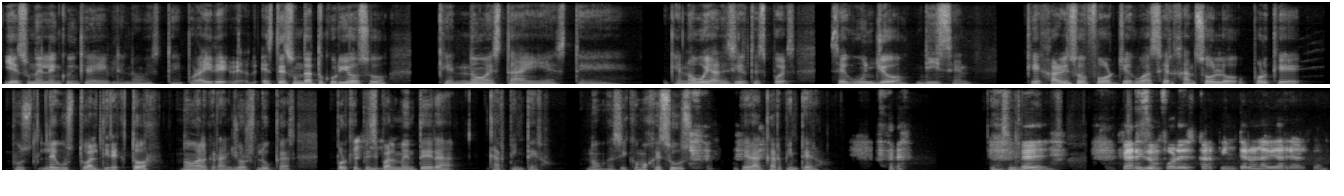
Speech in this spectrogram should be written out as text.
Y es un elenco increíble, ¿no? Este, por ahí, de, este es un dato curioso que no está ahí, este, que no voy a decir después. Según yo, dicen que Harrison Ford llegó a ser Han Solo porque pues, le gustó al director ¿no? Al gran George Lucas, porque principalmente era carpintero, ¿no? Así como Jesús era carpintero. Y así lo eh, Harrison Ford es carpintero en la vida real, Juan.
